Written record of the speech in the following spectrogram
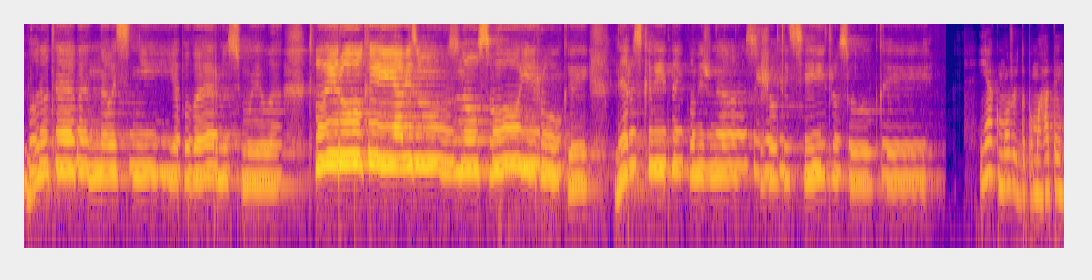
бо до тебе навесні я повернусь мила. Твої руки я візьму знов свої руки, не розквітне поміж нас жовтий цвіт розлуки. Як можуть допомагати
